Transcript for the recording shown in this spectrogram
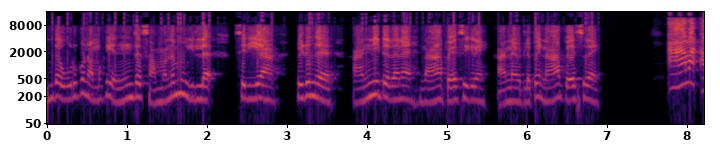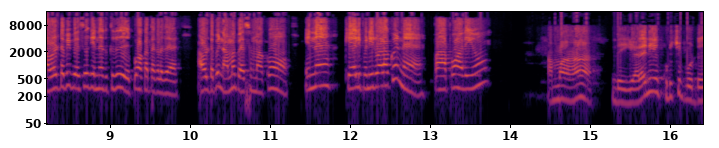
இந்த ஊருக்கும் நமக்கு எந்த சம்மந்தமும் இல்ல. சரியா? விடுங்க. அண்ணிட்ட தானே நான் பேசிக்கிறேன். அண்ணன் வீட்டுல போய் நான் பேசுவேன். அவள்கிட்ட போய் பேசுறதுக்கு என்ன இருக்குது? போக்கத்த கழுத அவள்கிட்ட போய் நம்ம பேசணுமாக்கும்? என்ன? கேலி பண்ணிடுவாளாக்கும் என்ன? பாப்போம் அதையும். அம்மா இந்த இளநிய குடிச்சு போட்டு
